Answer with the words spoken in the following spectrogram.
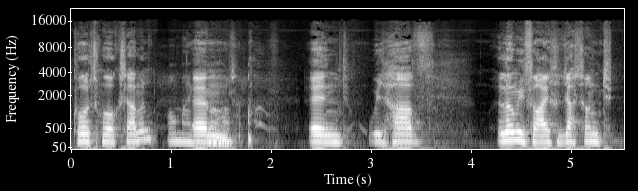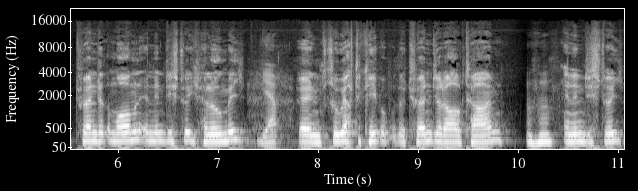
cold smoked salmon. Oh my Um, God. And we have halloumi fries, so that's on t- trend at the moment in industry, halloumi. Yep. And so we have to keep up with the trends at all time Mm-hmm. in industry.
